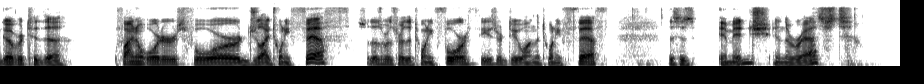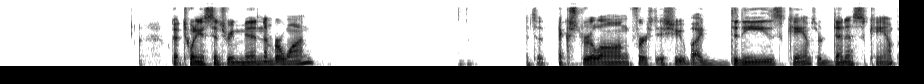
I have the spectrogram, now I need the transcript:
go over to the final orders for July 25th. So those were for the 24th. These are due on the 25th. This is Image and the rest. We've got 20th Century Men number one. It's an extra long first issue by Deniz Camps or Deniz Camp.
